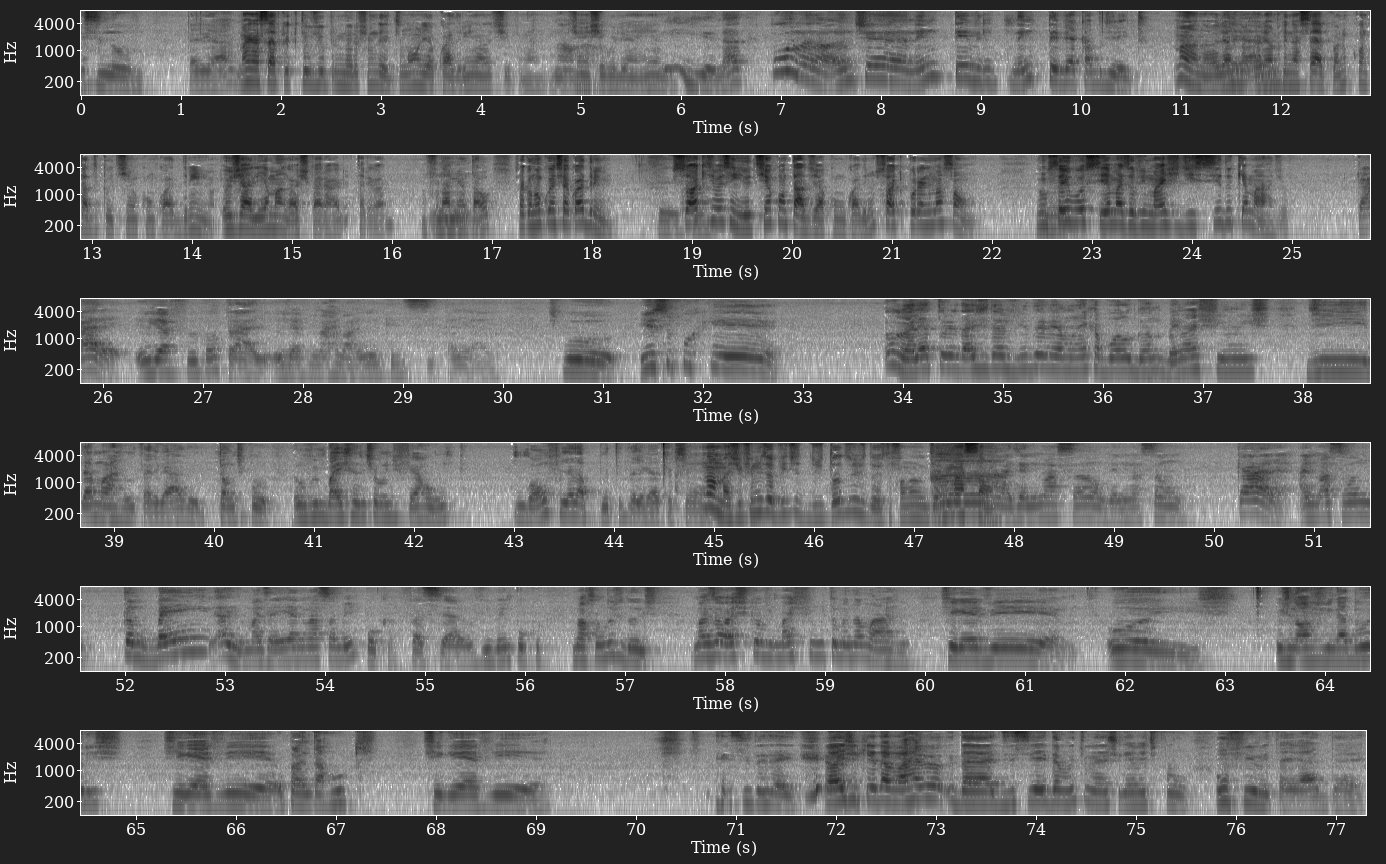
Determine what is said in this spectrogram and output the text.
Esse novo, tá ligado? Mas nessa época que tu viu o primeiro filme dele, tu não lia quadrinho, nada do tipo, né? Não, Não, tinha chego ali ainda. Ih, nada. Porra, mano, eu não tinha nem teve, nem TV a cabo direito. Mano, eu lembro, eu lembro que nessa época, o único contato que eu tinha com quadrinho, eu já lia mangás caralho, tá ligado? No fundamental. Só que eu não conhecia quadrinho. Sim, Só sim. que, tipo assim, eu tinha contato já com quadrinho, só que por animação. Não sei você, mas eu vi mais DC do que Marvel. Cara, eu já fui o contrário. Eu já vi mais Marvel do que DC, tá ligado? Tipo, isso porque. Pô, a aleatoriedade da vida, minha mãe acabou alugando bem mais filmes de da Marvel, tá ligado? Então, tipo, eu vi bastante Homem de Ferro 1, igual um filho da puta, tá ligado? Que eu tinha. Não, mas de filmes eu vi de, de todos os dois, tô falando de animação. Ah, de animação, de animação. Cara, animação também. Aí, mas aí a animação é bem pouca. Pra sério, eu vi bem pouco animação dos dois. Mas eu acho que eu vi mais filme também da Marvel. Cheguei a ver os. Os Novos Vingadores. Cheguei a ver o Planeta Hulk. Cheguei a ver. Esses dois aí. Eu acho que da Marvel, da DC ainda muito menos. Cheguei a ver, tipo, um, filme, tá ligado?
